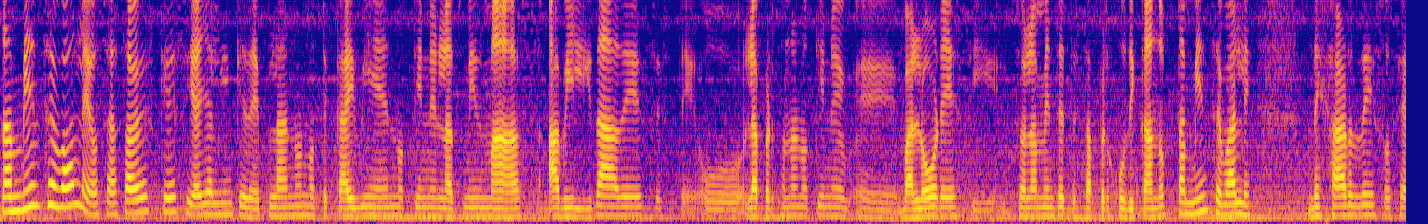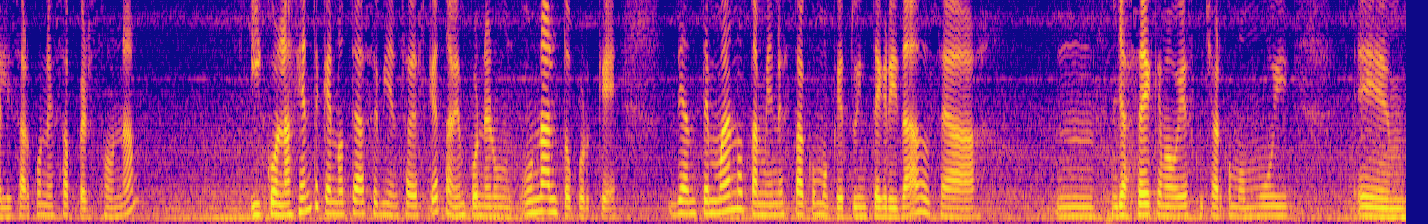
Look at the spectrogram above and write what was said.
también se vale, o sea, sabes que si hay alguien que de plano no te cae bien, no tiene las mismas habilidades, este, o la persona no tiene eh, valores y solamente te está perjudicando, también se vale dejar de socializar con esa persona y con la gente que no te hace bien, ¿sabes qué? También poner un, alto porque de antemano también está como que tu integridad, o sea, mm, ya sé que me voy a escuchar como muy em,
